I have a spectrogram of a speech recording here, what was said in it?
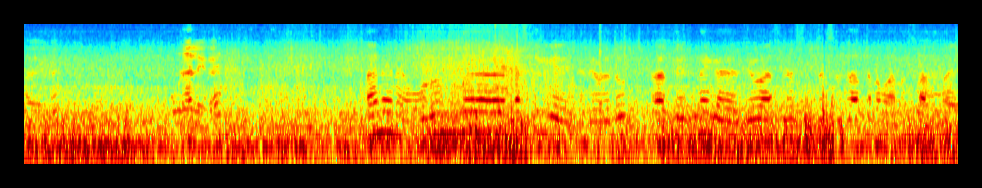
होय का? उडाले काय नाही नाही नाही ओढून अं, नसतील गेले ते एवढं दूर अं, ते नाही का जीव असल्यास तसं जातं ना माणूस पाय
